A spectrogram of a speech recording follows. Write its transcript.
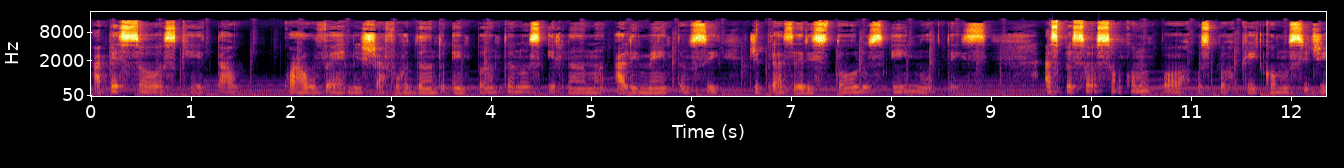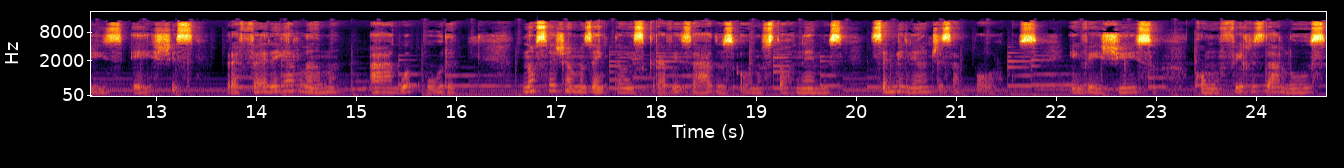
Há pessoas que, tal qual vermes chafurdando em pântanos e lama, alimentam-se de prazeres tolos e inúteis. As pessoas são como porcos, porque, como se diz, estes preferem a lama à água pura. Não sejamos então escravizados ou nos tornemos semelhantes a porcos. Em vez disso, como filhos da luz,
